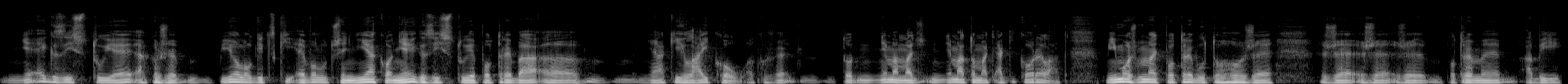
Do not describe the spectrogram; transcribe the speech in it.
neexistuje, akože biologicky, evolučne nejako neexistuje potreba uh, nejakých lajkov. Akože to nemá, mať, nemá to mať aký korelát. My môžeme mať potrebu toho, že, že, že, že potrebujeme, aby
